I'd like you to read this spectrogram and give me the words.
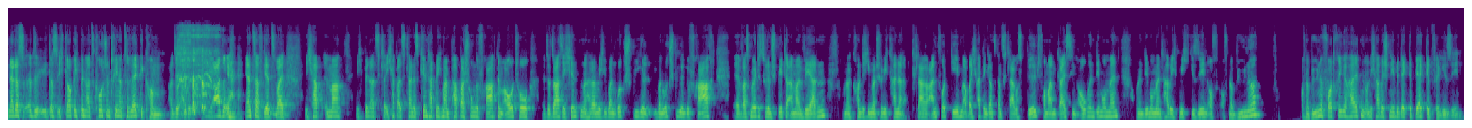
Na, das, also das, ich glaube, ich bin als Coach und Trainer zur Welt gekommen. Also, also ja, also ernsthaft jetzt, weil ich habe immer, ich bin als, ich habe als kleines Kind, hat mich mein Papa schon gefragt im Auto, da saß ich hinten und hat er mich über den Rückspiegel, über den Rückspiegel gefragt, äh, was möchtest du denn später einmal werden? Und dann konnte ich ihm natürlich keine klare Antwort geben, aber ich hatte ein ganz, ganz klares Bild von meinem geistigen Auge in dem Moment. Und in dem Moment habe ich mich gesehen auf, auf einer Bühne, auf einer Bühne Vorträge halten und ich habe schneebedeckte Berggipfel gesehen.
